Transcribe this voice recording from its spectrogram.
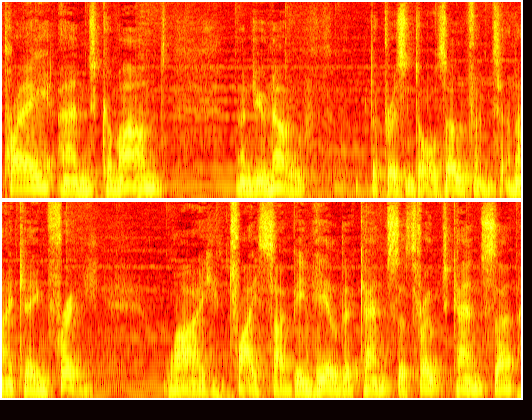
pray and command, and you know, the prison doors opened and I came free. Why? Twice I've been healed of cancer, throat cancer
